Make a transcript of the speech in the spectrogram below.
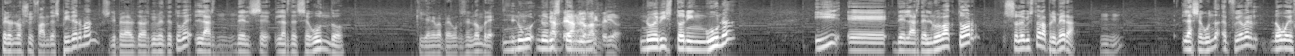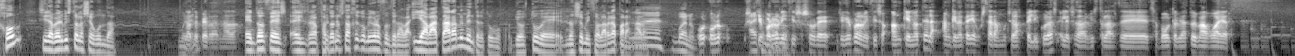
pero no soy fan de Spider-Man, simplemente las vi tuve. Las, Ujú. del, se- las del segundo, que ya ni me preguntes el nombre, no, no he, visto Garfield, ni- Garfield. tío. no he visto ninguna. Y eh, de las del nuevo actor, solo he visto la primera. La segunda, fui a ver No Way Home sin haber visto la segunda. Muy No bien. te pierdas nada. Entonces, el factor nostálgico conmigo no funcionaba. Y Avatar a mí me entretuvo. Yo estuve, no se me hizo larga para nada. Eh, bueno, quiero gente poner un inciso sobre. Yo quiero poner un inciso. Aunque no te, la- aunque no te haya gustado mucho las películas, el hecho de haber visto las de. Se ha vuelto a olvidar Tobey Maguire.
